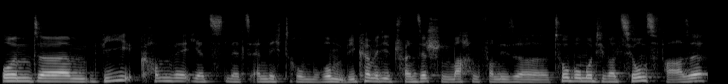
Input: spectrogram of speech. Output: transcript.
Und ähm, wie kommen wir jetzt letztendlich drum rum? Wie können wir die Transition machen von dieser Turbo-Motivationsphase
